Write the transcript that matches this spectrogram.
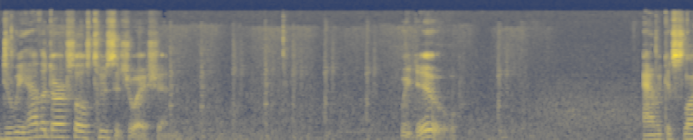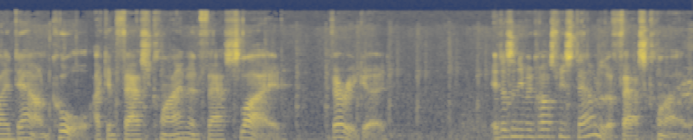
Do we have a Dark Souls 2 situation? We do. And we could slide down. Cool. I can fast climb and fast slide. Very good. It doesn't even cost me stamina to fast climb.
